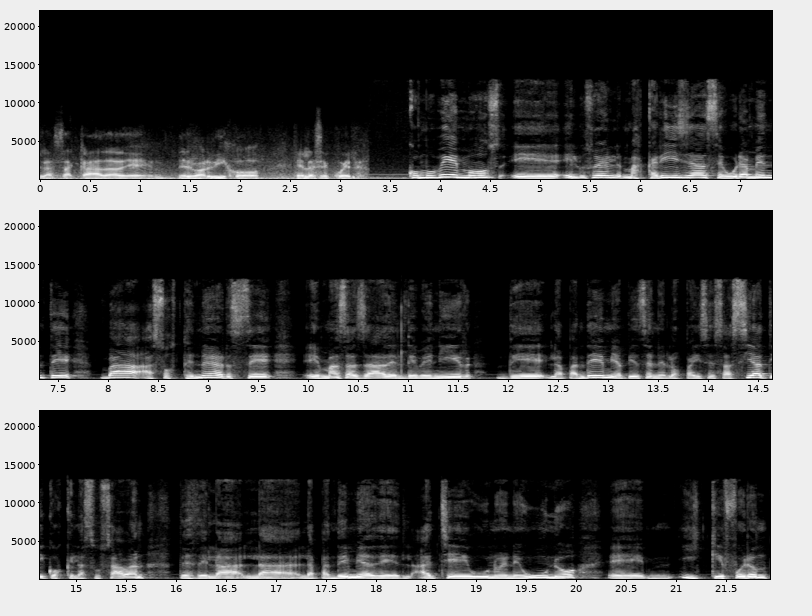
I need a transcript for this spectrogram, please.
la sacada del barbijo en las escuelas. Como vemos, eh, el uso de mascarillas seguramente va a sostenerse eh, más allá del devenir de la pandemia, piensen en los países asiáticos que las usaban desde la, pandemia del H1N1 eh, y que fueron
